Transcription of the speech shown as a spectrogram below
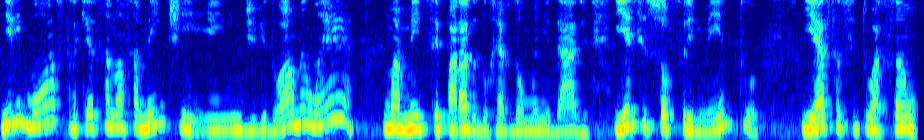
E ele mostra que essa nossa mente individual não é uma mente separada do resto da humanidade. E esse sofrimento e essa situação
